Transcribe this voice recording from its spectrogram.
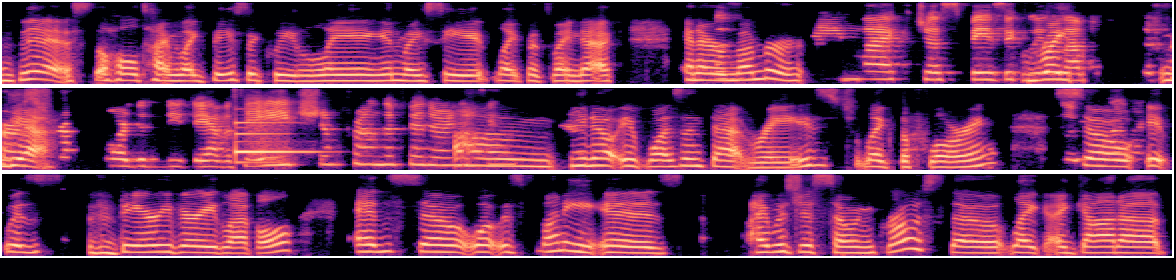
this the whole time, like basically laying in my seat, like with my neck. And I was remember like just basically right, level the first yeah. or did, did they have a stage in front of it or anything? Um, you know, it wasn't that raised, like the flooring. So, so it was very, very level. And so what was funny is I was just so engrossed though. Like I got up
